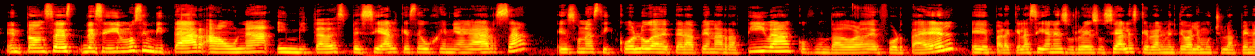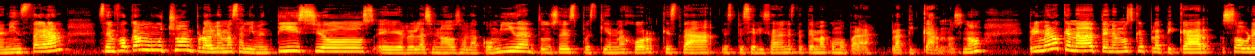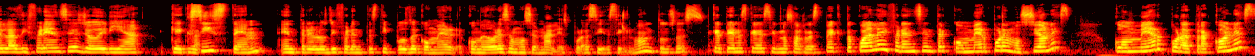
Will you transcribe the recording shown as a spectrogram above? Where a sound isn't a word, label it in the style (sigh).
Entonces decidimos invitar a una invitada especial que es Eugenia Garza. Es una psicóloga de terapia narrativa, cofundadora de Fortael, eh, para que la sigan en sus redes sociales, que realmente vale mucho la pena en Instagram. Se enfoca mucho en problemas alimenticios, eh, relacionados a la comida, entonces, pues, ¿quién mejor que está especializada en este tema como para platicarnos, ¿no? Primero que nada, tenemos que platicar sobre las diferencias, yo diría, que existen entre los diferentes tipos de comer, comedores emocionales, por así decirlo, ¿no? Entonces, ¿qué tienes que decirnos al respecto? ¿Cuál es la diferencia entre comer por emociones, comer por atracones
